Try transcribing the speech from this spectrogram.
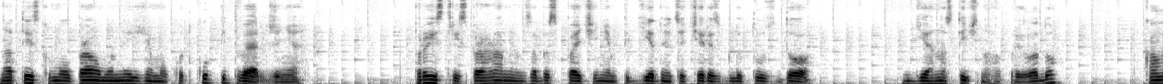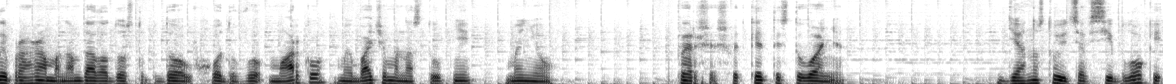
натискаємо у правому нижньому кутку підтвердження. Пристрій з програмним забезпеченням під'єднується через Bluetooth до діагностичного приладу. Коли програма нам дала доступ до входу в марку, ми бачимо наступні меню. Перше швидке тестування. Діагностуються всі блоки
